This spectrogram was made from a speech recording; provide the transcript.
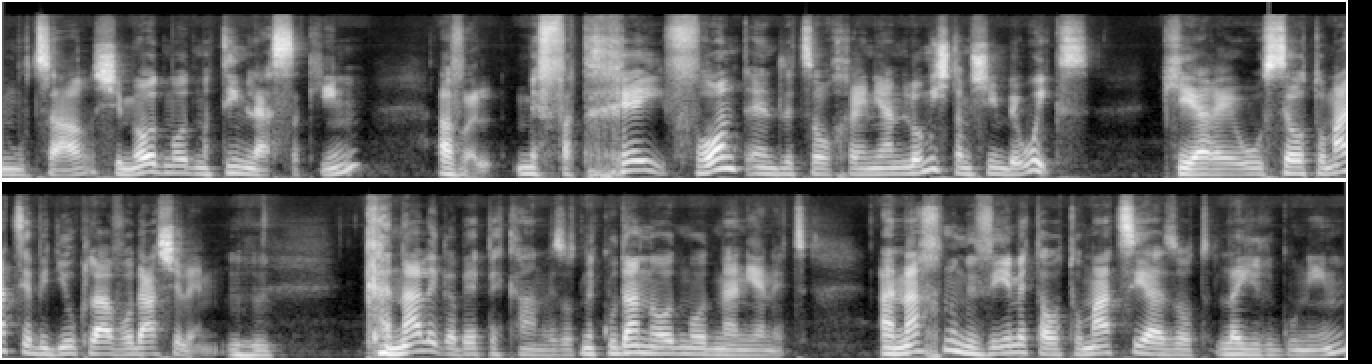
מוצר שמאוד מאוד מתאים לעסקים, אבל מפתחי front-end לצורך העניין לא משתמשים בוויקס, כי הרי הוא עושה אוטומציה בדיוק לעבודה שלהם. כנ"ל לגבי פקאן, וזאת נקודה מאוד מאוד מעניינת. אנחנו מביאים את האוטומציה הזאת לארגונים,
